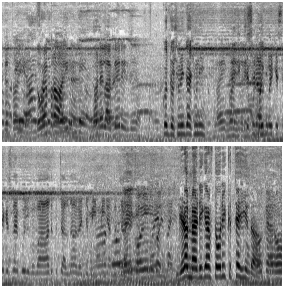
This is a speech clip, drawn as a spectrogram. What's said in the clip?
ਦਿੱਤਾ ਹੀ ਆ। ਦੋਵੇਂ ਭਰਾ ਹੀ ਨੇ। ਸਾਡੇ ਲਾਗੇ ਹੀ ਰਹਿੰਦੇ ਆ। ਕੋਈ ਦੁਸ਼ਮਣੀ ਦਸ਼ਮਣੀ? ਕਿਸੇ ਨਾਲ ਕੋਈ ਕਿਸੇ ਕਿਸੇ ਨਾਲ ਕੋਈ ਵਿਵਾਦ ਕੋਈ ਚੱਲਦਾ ਹੋਵੇ ਜ਼ਮੀਨੀ ਜਾਂ ਬੱਚਾ ਨਹੀਂ ਕੋਈ ਨਹੀਂ ਭਾਜੀ। ਜਿਹੜਾ ਮੈਡੀਕਲ ਸਟੋਰ ਹੀ ਕਿੱਥੇ ਸੀ ਇਹਦਾ ਉਹ ਕੈਰੋਂ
